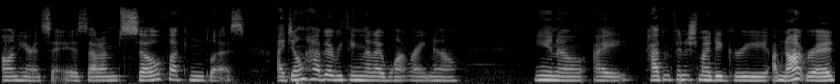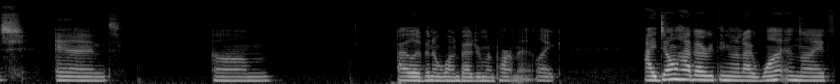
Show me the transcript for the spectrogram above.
on here and say is that I'm so fucking blessed. I don't have everything that I want right now. You know, I haven't finished my degree. I'm not rich and um I live in a one bedroom apartment. Like I don't have everything that I want in life.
